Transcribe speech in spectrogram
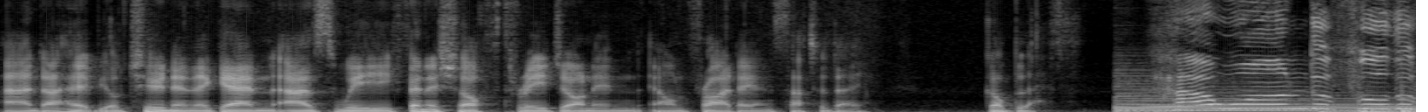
And I hope you'll tune in again as we finish off 3 John in, on Friday and Saturday. God bless. How wonderful the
